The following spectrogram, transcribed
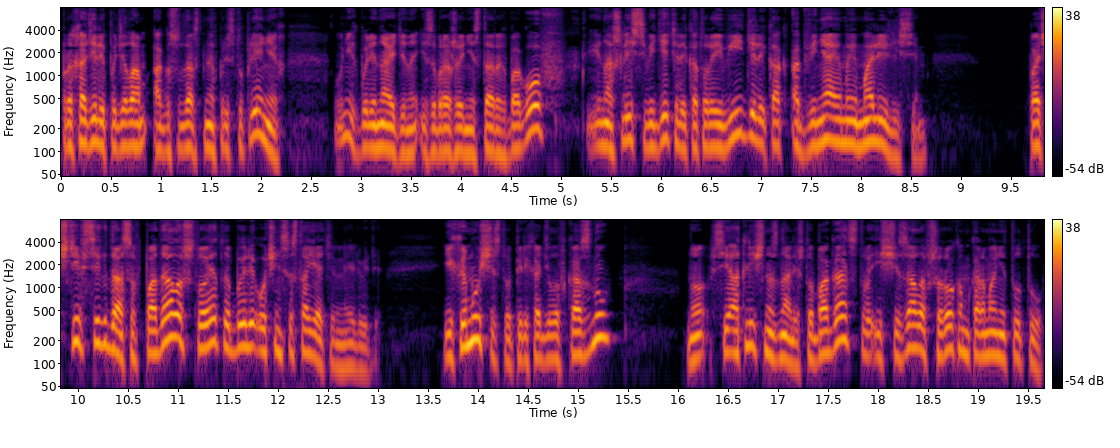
проходили по делам о государственных преступлениях, у них были найдены изображения старых богов, и нашлись свидетели, которые видели, как обвиняемые молились им. Почти всегда совпадало, что это были очень состоятельные люди. Их имущество переходило в казну, но все отлично знали, что богатство исчезало в широком кармане Туту.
